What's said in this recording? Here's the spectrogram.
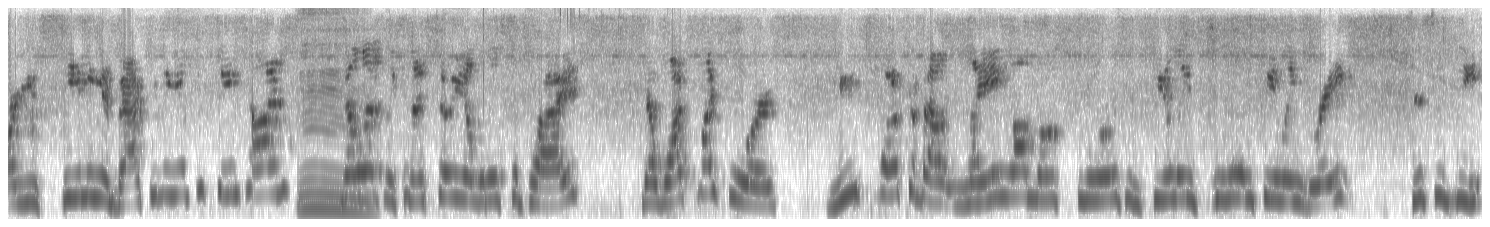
Are you steaming and vacuuming at the same time? Mm. Now, Lesley, can I show you a little surprise? Now, watch my floors. You talk about laying on those floors and feeling cool and feeling great. This is the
